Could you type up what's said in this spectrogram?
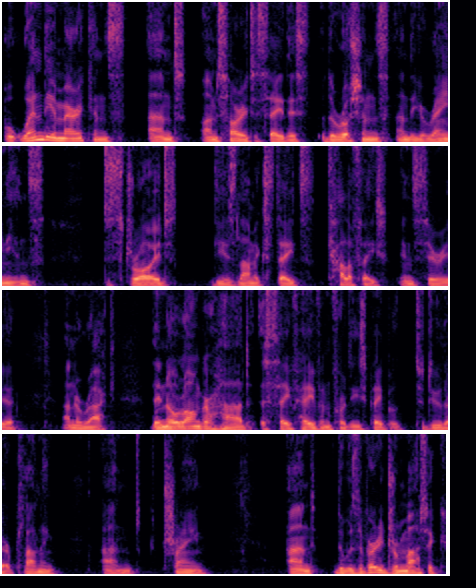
But when the Americans and I'm sorry to say this, the Russians and the Iranians destroyed the Islamic State's caliphate in Syria and Iraq, they no longer had a safe haven for these people to do their planning and train. And there was a very dramatic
